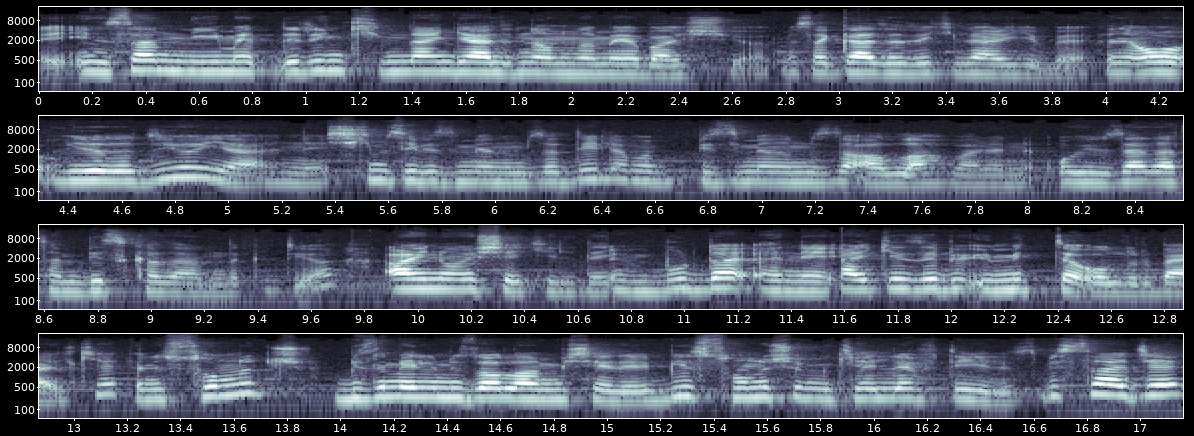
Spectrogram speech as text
e, insan nimetlerin kimden geldiğini anlamaya başlıyor. Mesela Gazze'dekiler gibi. Hani o videoda diyor ya hani hiç kimse bizim yanımızda değil ama bizim yanımızda Allah var. Hani o yüzden zaten biz kazandık diyor. Aynı o şekilde. Burada hani herkese bir ümit de olur belki. Hani sonuç bizim elimizde olan bir şey değil. Biz sonuçla mükellef değiliz. Biz sadece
